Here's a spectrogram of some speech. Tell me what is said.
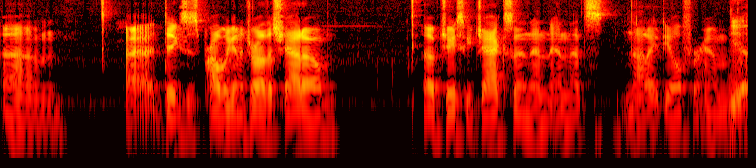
Um, uh, Diggs is probably going to draw the shadow of J.C. Jackson, and, and that's not ideal for him. Yeah.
